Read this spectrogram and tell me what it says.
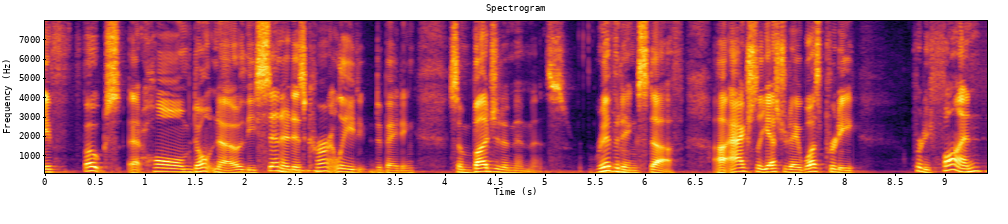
if folks at home don't know, the Senate is currently debating some budget amendments, riveting stuff. Uh, actually, yesterday was pretty pretty fun,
